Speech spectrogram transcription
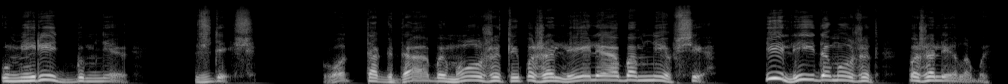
Умереть бы мне здесь. Вот тогда бы, может, и пожалели обо мне все. И Лида, может, пожалела бы.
